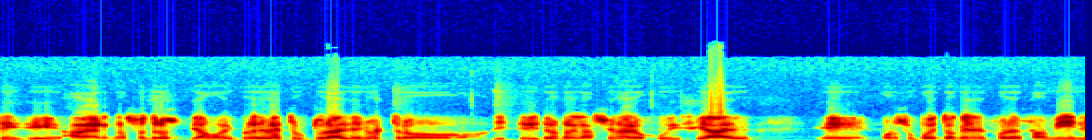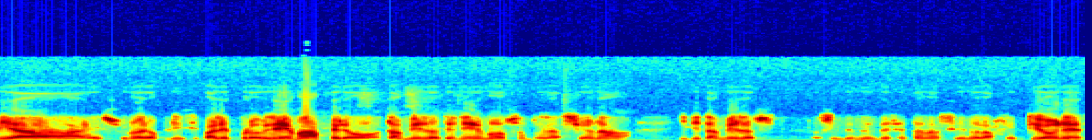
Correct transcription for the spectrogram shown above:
Sí, sí, a ver, nosotros, digamos, el problema estructural de nuestro distrito en relación a lo judicial, eh, por supuesto que en el foro de familia es uno de los principales problemas, pero también lo tenemos en relación a, y que también los intendentes están haciendo las gestiones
